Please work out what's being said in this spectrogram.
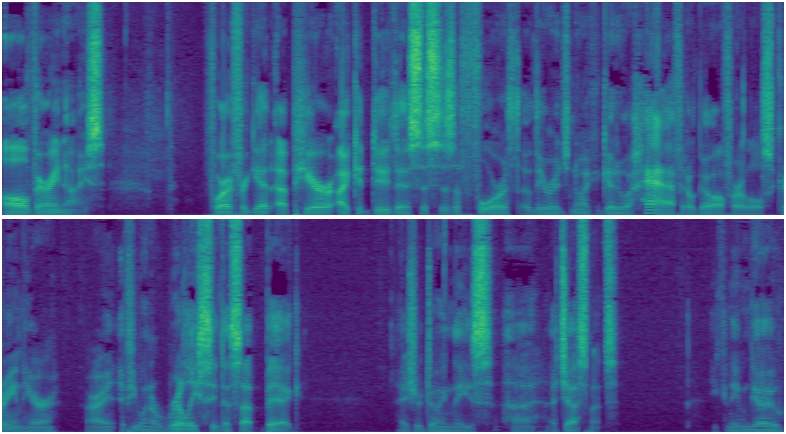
All very nice. Before I forget, up here I could do this. This is a fourth of the original. I could go to a half. It'll go off our little screen here. All right, if you want to really see this up big as you're doing these uh, adjustments. You can even go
